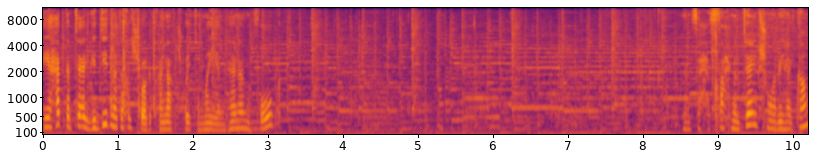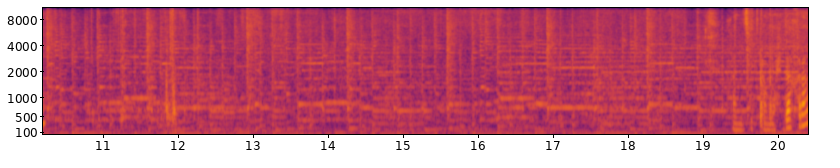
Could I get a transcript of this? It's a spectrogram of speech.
هي حتى بتاع الجديد ما تاخذش وقت. خلينا ناخذ شوية مية من هنا من فوق. نمسح الصحن بتاعي باش نوريها لكم. خلينا نزيد كم واحدة أخرى.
